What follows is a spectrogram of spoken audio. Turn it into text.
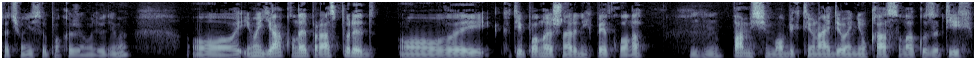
sad ćemo isto da pokažemo ljudima. Ovaj, ima jako lep raspored, ovaj, kad ti pogledaš narednih pet kola, Mhm. pa mislim, objektivno, ajde, ovaj Newcastle ako za tih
